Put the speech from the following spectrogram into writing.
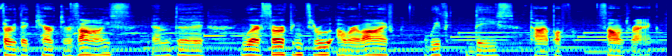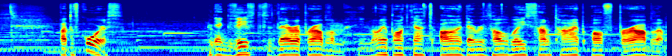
through the character's eyes, and uh, we're surfing through our life with this type of soundtrack. But of course, exists there a problem. In my podcast, uh, there is always some type of problem.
